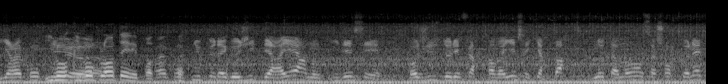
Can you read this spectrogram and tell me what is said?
Il y a un contenu, Ils vont, ils vont euh, planter, les profs. un contenu pédagogique derrière. Donc l'idée c'est pas juste de les faire travailler, c'est qu'ils repartent, notamment en sachant reconnaître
